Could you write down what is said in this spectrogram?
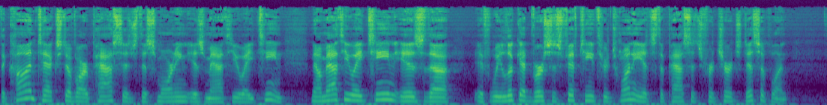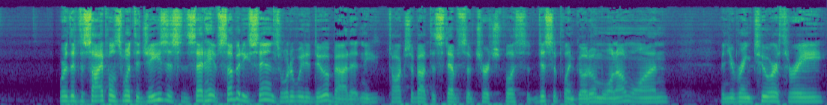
the context of our passage this morning is Matthew 18. Now, Matthew 18 is the, if we look at verses 15 through 20, it's the passage for church discipline, where the disciples went to Jesus and said, Hey, if somebody sins, what are we to do about it? And he talks about the steps of church discipline go to them one on one then you bring two or three,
